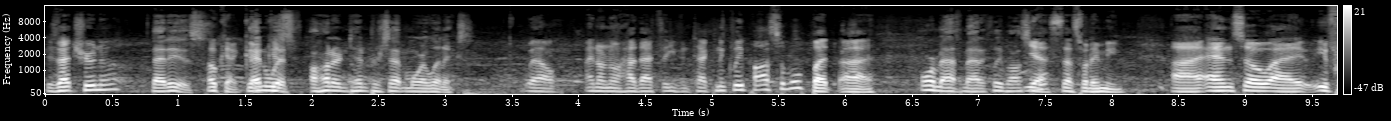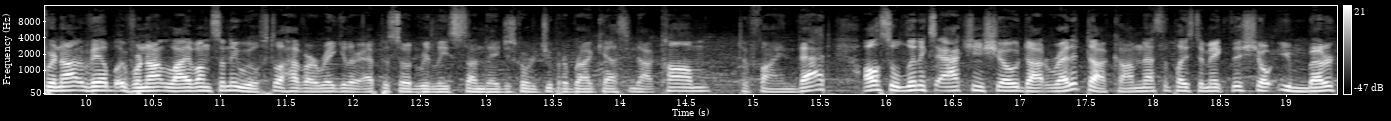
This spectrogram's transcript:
Is that true, Noah? That is Okay, good, And with 110 percent more Linux, Well, I don't know how that's even technically possible, but uh, or mathematically possible. yes, that's what I mean. Uh, and so, uh, if we're not available, if we're not live on Sunday, we'll still have our regular episode released Sunday. Just go to jupiterbroadcasting.com to find that. Also, linuxactionshow.reddit.com. That's the place to make this show even better.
